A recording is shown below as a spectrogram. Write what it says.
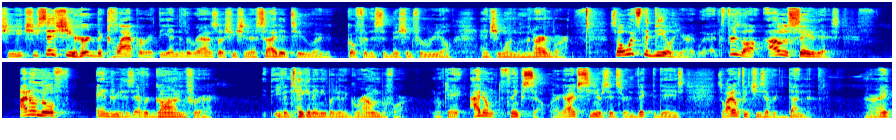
she she says she heard the clapper at the end of the round, so she decided to uh, go for the submission for real, and she won with an armbar. So what's the deal here? First of all, I'll say this: I don't know if Andrea has ever gone for even taken anybody to the ground before. Okay, I don't think so. I've seen her since her Invicta days, so I don't think she's ever done that. All right.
